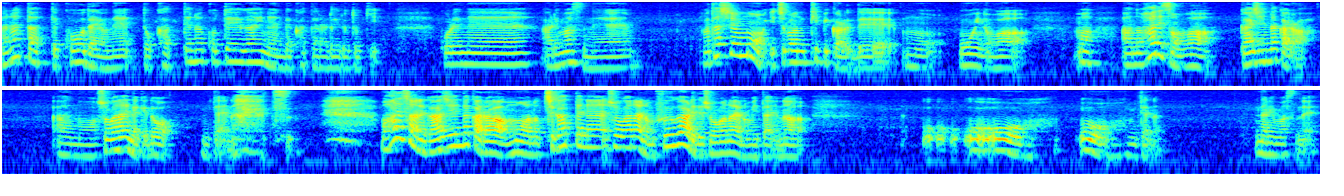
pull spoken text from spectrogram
あなたってこうだよねと勝手な固定概念で語られる時。これねありますね。私はもう一番ティピカルでもう多いのはまああのハディソンは外人だからあのしょうがないんだけどみたいな やつ、まあ、ハディソンはね外人だからもうあの違ってねしょうがないの。風変わりでしょうがないの。みたいな。おおおおみたいななりますね。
